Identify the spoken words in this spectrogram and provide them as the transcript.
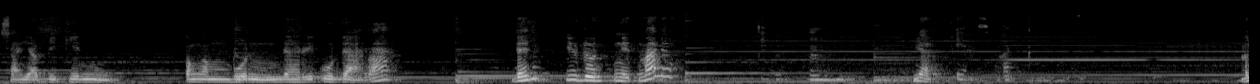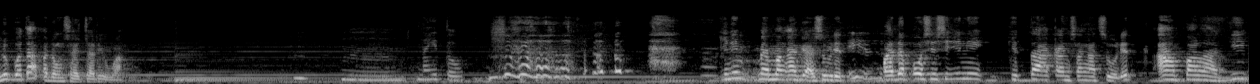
saya bikin pengembun dari udara, then you don't need money Hmm. Ya. Iya, sepakat. Lalu buat apa dong saya cari uang? Hmm, nah itu. ini memang agak sulit. Iya. Pada posisi ini kita akan sangat sulit, apalagi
